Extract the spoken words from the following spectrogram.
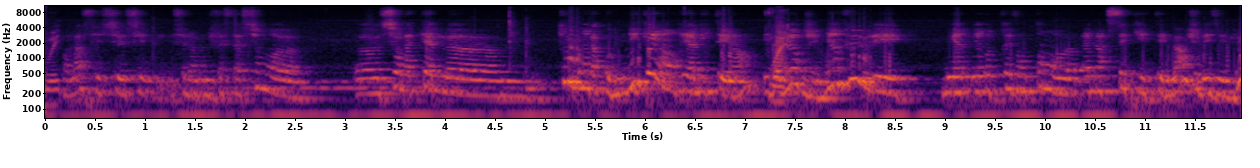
Oui. Voilà, c'est la manifestation euh, euh, sur laquelle tout le monde a communiqué en réalité. Hein. Et d'ailleurs, j'ai bien vu les, les, représentants euh, NRC qui étaient là, je les ai vus.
